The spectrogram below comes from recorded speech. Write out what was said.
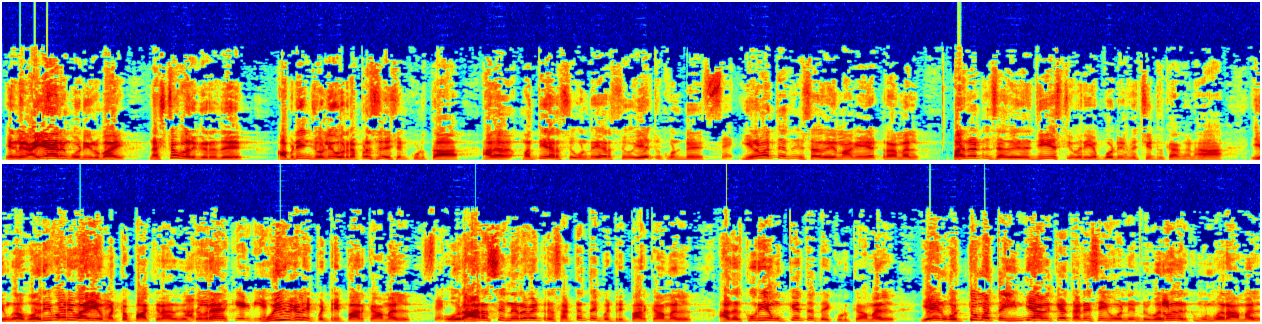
எங்களுக்கு ஐயாயிரம் கோடி ரூபாய் நஷ்டம் வருகிறது. அப்படின்னு சொல்லி ஒரு ரெப்ரசன்டேஷன் கொடுத்தா அதை மத்திய அரசு ஒன்றிய அரசு ஏற்றுக்கொண்டு சரி. இருபத்தெட்டு சதவீதமாக ஏற்றாமல் பதினெட்டு சதவீத ஜிஎஸ்டி வரியை போட்டு வச்சிட்டு இருக்காங்கன்னா இவங்க வரி வருவாயை மட்டும் பார்க்கிறார்கள் தவிர உயிர்களை பற்றி பார்க்காமல். ஒரு அரசு நிறைவேற்ற சட்டத்தை பற்றி பார்க்காமல் அதற்குரிய முக்கியத்துவத்தை கொடுக்காமல் ஏன் ஒட்டுமொத்த இந்தியாவுக்கே தடை செய்வோம் என்று வருவதற்கு முன்வராமல்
